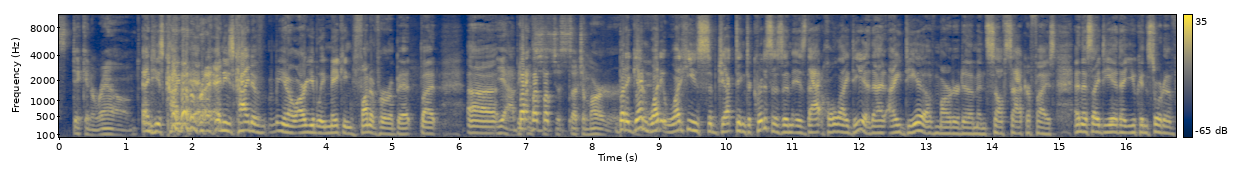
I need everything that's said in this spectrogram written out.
sticking around. and he's kind of Right. and he's kind of you know arguably making fun of her a bit, but uh, Yeah, but- because but, she's but, just such a martyr. But again, what what he's subjecting to criticism is that whole idea, that idea of martyrdom and self-sacrifice, and this idea that you can sort of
